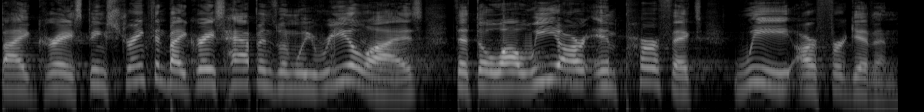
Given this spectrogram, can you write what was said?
by grace. Being strengthened by grace happens when we realize that though while we are imperfect, we are forgiven.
